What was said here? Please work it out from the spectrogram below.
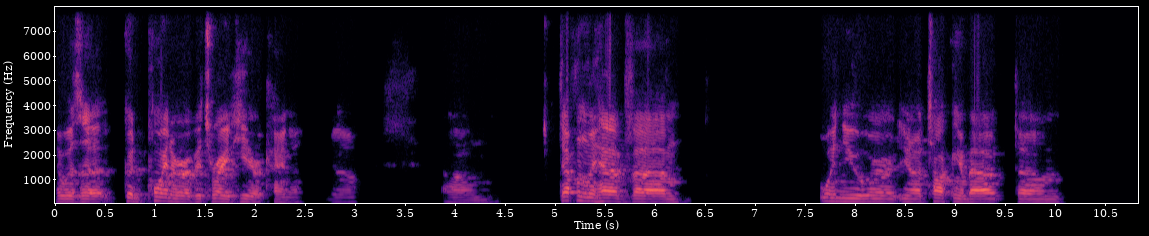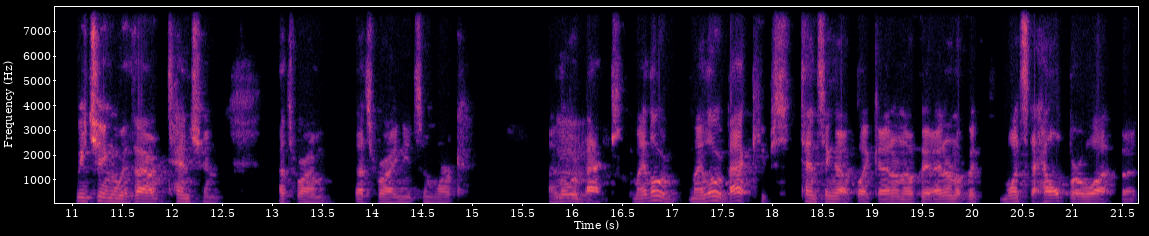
It was a good pointer of it's right here, kind of, you know. Um, definitely have um, when you were, you know, talking about um, reaching without tension. That's where I'm. That's where I need some work. My lower Mm. back, my lower, my lower back keeps tensing up. Like I don't know if it, I don't know if it wants to help or what, but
